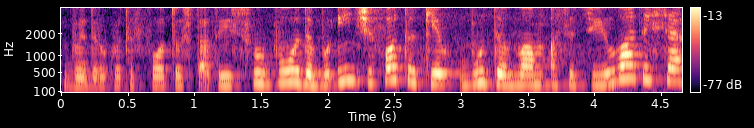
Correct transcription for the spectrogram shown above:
видрукувати фото статуї Свободи або інші фото, яке буде вам асоціюватися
